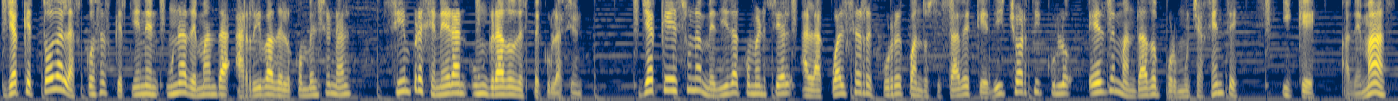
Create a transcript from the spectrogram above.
ya que todas las cosas que tienen una demanda arriba de lo convencional siempre generan un grado de especulación, ya que es una medida comercial a la cual se recurre cuando se sabe que dicho artículo es demandado por mucha gente y que, además,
